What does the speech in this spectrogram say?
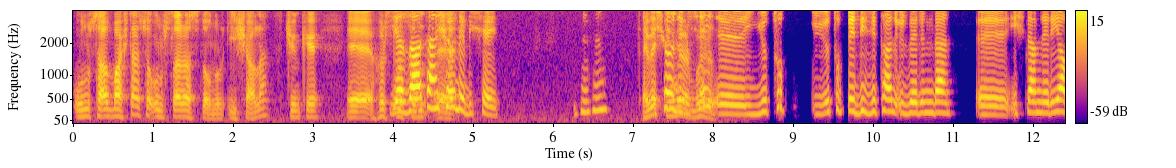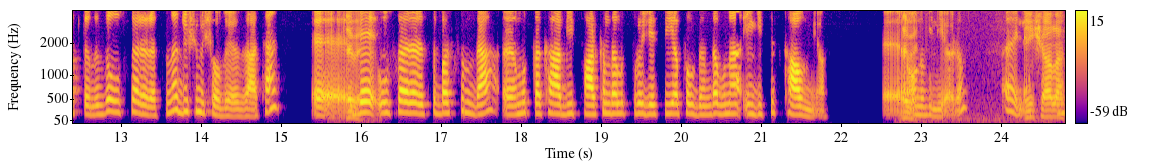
ulusal başlarsa uluslararası da olur inşallah. Çünkü e, hırslısın. Ya zaten e, şöyle bir şey. Hı hı. Evet Şöyle bir şey, buyurun. e, YouTube YouTube ve dijital üzerinden e, işlemleri yaptığınızda uluslararasına düşmüş oluyor zaten. E, Evet. Ve uluslararası basında e, mutlaka bir farkındalık projesi yapıldığında buna ilgisiz kalmıyor. E, Evet. Onu biliyorum. Öyle. İnşallah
